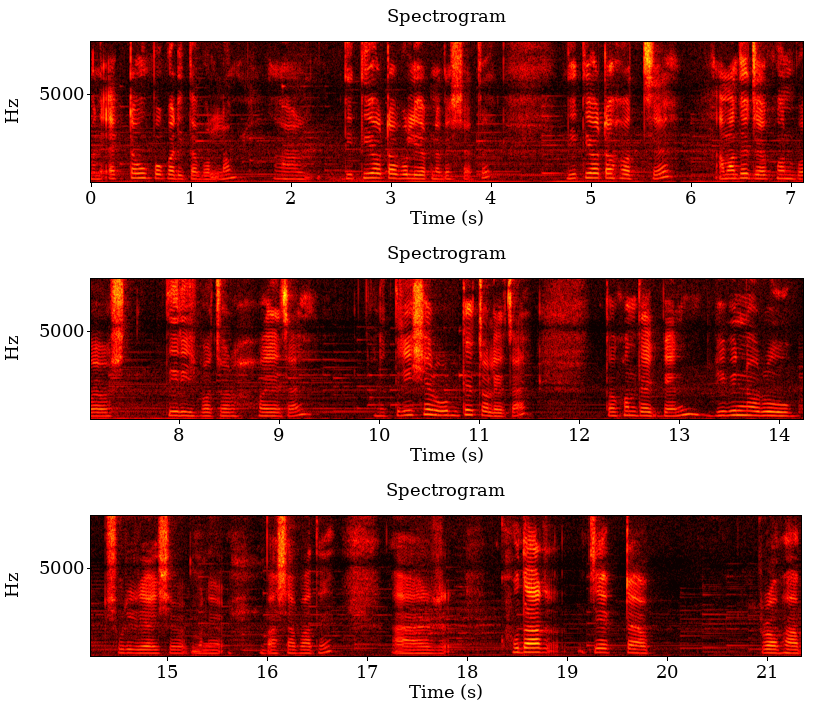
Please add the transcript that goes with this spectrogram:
মানে একটা উপকারিতা বললাম। আর দ্বিতীয়টা বলি আপনাদের সাথে। দ্বিতীয়টা হচ্ছে, আমাদের যখন বয়স তিরিশ বছর হয়ে যায় মানে ত্রিশের ঊর্ধ্বে চলে যায়, তখন দেখবেন বিভিন্ন রোগ শরীরে এসে মানে বাসা বাঁধে। আর ক্ষুধার যে একটা প্রভাব,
